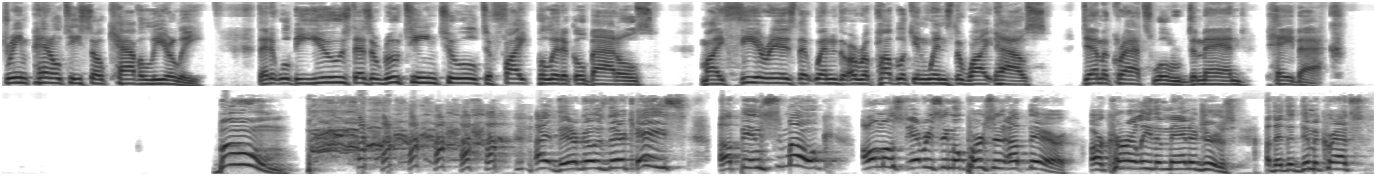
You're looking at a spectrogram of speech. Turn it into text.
extreme penalty so cavalierly that it will be used as a routine tool to fight political battles. My fear is that when a Republican wins the White House, Democrats will demand payback. Boom! there goes their case up in smoke. Almost every single person up there are currently the managers that the Democrats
